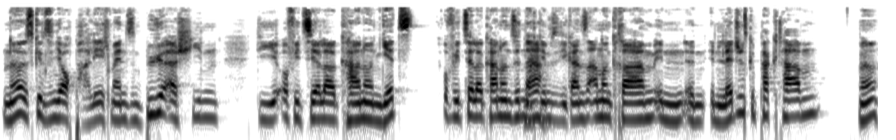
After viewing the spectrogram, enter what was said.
ne, es sind ja auch parallel, ich meine, es sind Bücher erschienen, die offizieller Kanon jetzt offizieller Kanon sind, ja. nachdem sie die ganzen anderen Kram in, in, in Legends gepackt haben. Ne?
